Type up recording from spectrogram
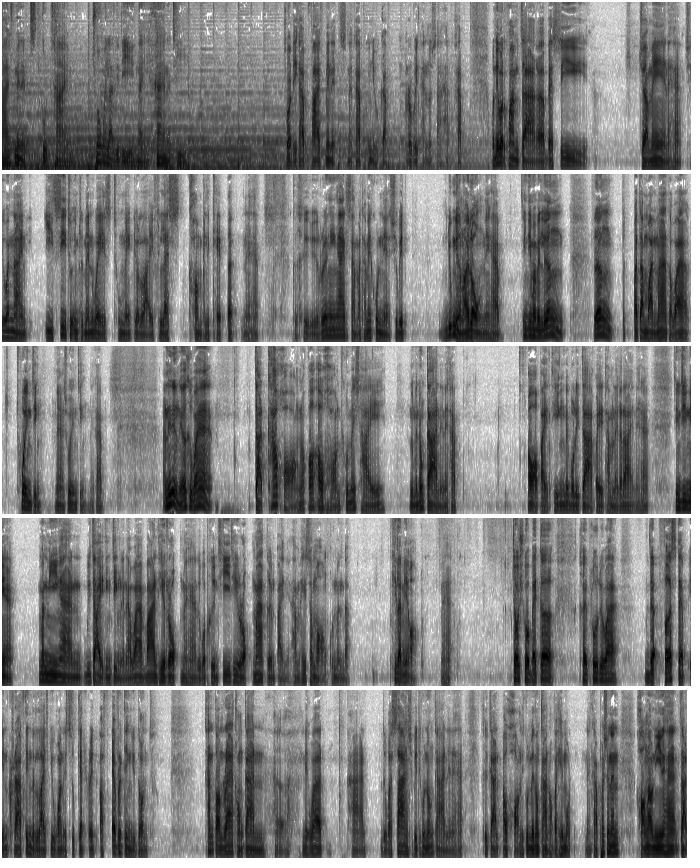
5 minutes good time ช่วงเวลาดีๆ ใน 5 นาที สวัสดีครับ 5 minutes นะครับ คุณอยู่กับโรวิทยานุสาหะครับ วันนี้บทความจากเบสซี่จาเม่นะฮะ ชื่อว่า nine easy to implement ways to make your life less complicated นะฮะ ก็คือเรื่องง่าย ๆ ที่สามารถทำให้คุณเนี่ยชีวิตยุ่งเหยิงน้อยลงนะครับ จริง ๆ มันเป็นเรื่องเรื่องประจำวันมากแต่ว่าช่วยจริง นะช่วยจริงๆนะครับ อันที่หนึ่งเนี่ยก็คือว่าจัดข้าวของแล้วก็เอาของที่คุณไม่ใช้ หรือไม่ต้องการเนี่ยนะครับ เอาออกไปทิ้งไปบริจาคไปทำอะไรก็ได้นะฮะจริง ๆ เนี่ยมันมีงานวิจัยจริงๆเลยนะว่าบ้านที่รกนะฮะหรือว่าพื้นที่ที่รกมากเกินไปเนี่ยทำให้สมองคุณมันแบบ คิดอะไรไม่ออกนะฮะโจชัวเบเกอร์เคยพูดไว้ว่า the first step in crafting the life you want is to get rid of everything you don't ขั้นตอนแรกของการเเรียกว่าหาหรือว่าสร้างชีวิตที่คุณต้องการเนี่ยนะฮะคือการเอาของที่คุณไม่ต้องการออกไปให้หมดนะครับเพราะฉะนั้นของเหล่านี้นะฮะจัด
